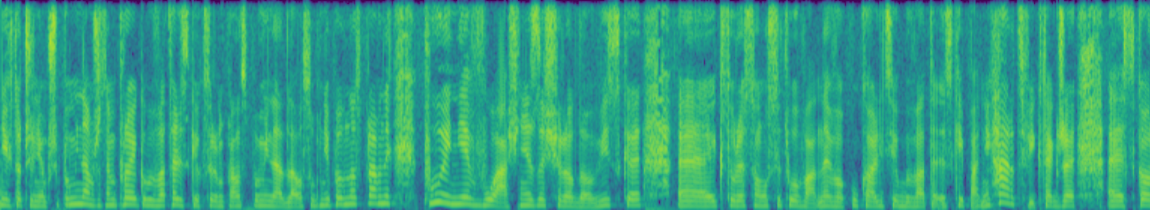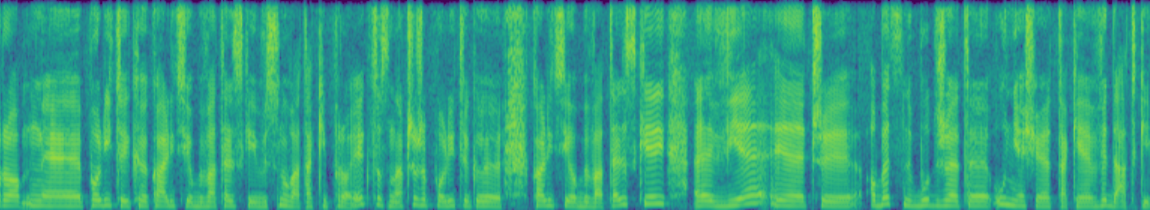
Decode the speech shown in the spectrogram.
niech to czynią. Przypominam, że ten projekt obywatelski, o którym pan wspomina dla osób niepełnosprawnych, płynie właśnie ze środowisk, e, które są usytuowane wokół Koalicji Obywatelskiej pani Hartwig. Także skoro polityk Koalicji Obywatelskiej Obywatelskiej wysnuwa taki projekt, to znaczy, że polityk e, Koalicji Obywatelskiej e, wie, e, czy obecny budżet uniesie takie wydatki.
